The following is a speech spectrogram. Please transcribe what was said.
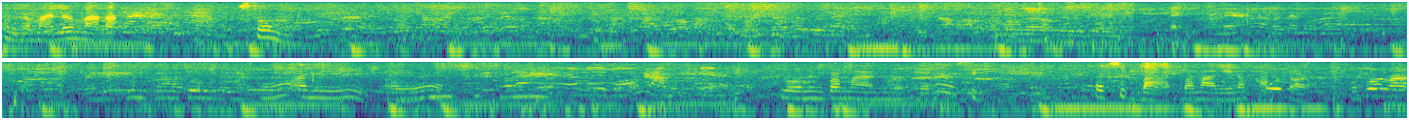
ผลไม้เริ่มมาละส้มโอ้อันนี้โอ้โลหนึ่งประมาณห้าสิบหกสิบบาทประมาณนี้นะคะตรงนั้น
